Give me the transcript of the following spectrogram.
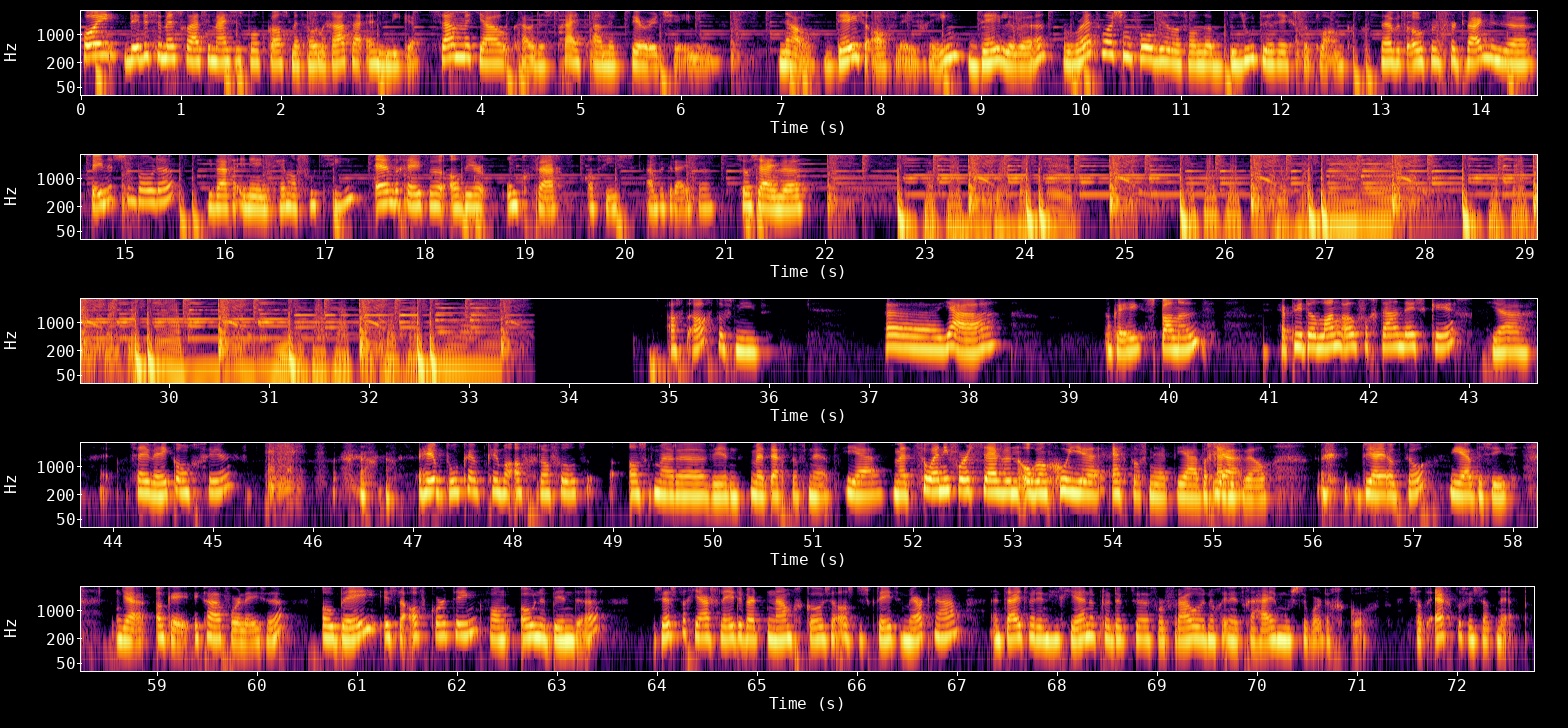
Hoi, dit is de Menstruatie Meisjes podcast met Honorata en Lieke. Samen met jou gaan we de strijd aan met period shaming. Nou, deze aflevering delen we redwashing voorbeelden van de bloederigste plank. We hebben het over verdwijnende venussymbolen. Die waren ineens helemaal footsie. En we geven alweer ongevraagd advies aan bedrijven. Zo zijn we. Acht acht of niet? Eh, ja. Oké, spannend. Heb je er lang over gedaan deze keer? Ja, twee weken ongeveer. Heel boek heb ik helemaal afgeraffeld als ik maar eh, win met echt of nep. Ja, met 24-7 op een goede echt of nep. Ja, begrijp Ja. ik wel. Doe jij ook toch? Ja, precies. Ja, oké, ik ga voorlezen. OB is de afkorting van One Binde. 60 jaar geleden werd de naam gekozen als discrete merknaam. Een tijd waarin hygiëneproducten voor vrouwen nog in het geheim moesten worden gekocht. Is dat echt of is dat nep?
